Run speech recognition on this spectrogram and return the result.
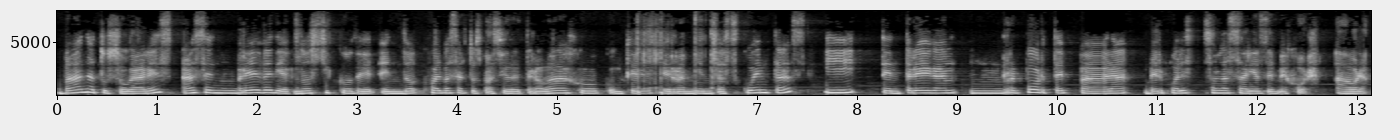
van a tus hogares, hacen un breve diagnóstico de cuál va a ser tu espacio de trabajo, con qué herramientas cuentas y te entregan un reporte para ver cuáles son las áreas de mejora. Ahora,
